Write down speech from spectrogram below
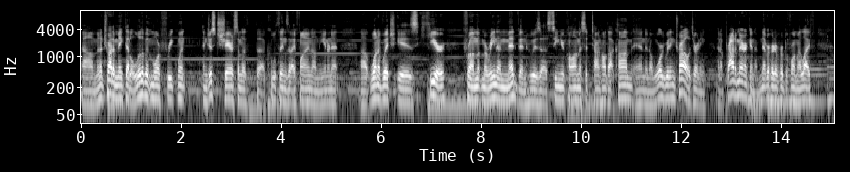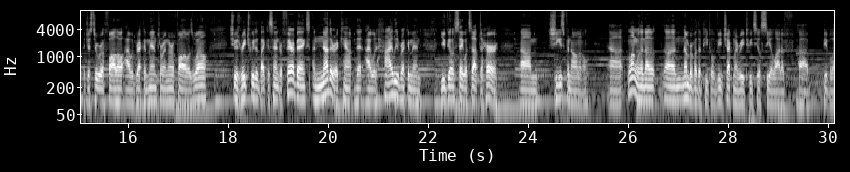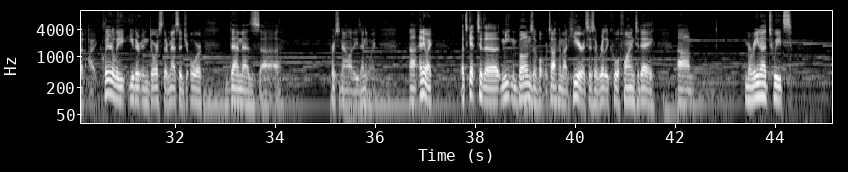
um, I'm going to try to make that a little bit more frequent and just share some of the cool things that I find on the internet. Uh, one of which is here from Marina Medvin, who is a senior columnist at townhall.com and an award winning trial attorney and a proud American. I've never heard of her before in my life. I just threw her a follow. I would recommend throwing her a follow as well. She was retweeted by Cassandra Fairbanks, another account that I would highly recommend you go say what's up to her. Um, she's phenomenal. Uh, along with another number of other people. If you check my retweets, you'll see a lot of uh, people that I clearly either endorse their message or them as uh, personalities. Anyway, uh, anyway, let's get to the meat and bones of what we're talking about here. This is a really cool find today. Um, Marina tweets.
